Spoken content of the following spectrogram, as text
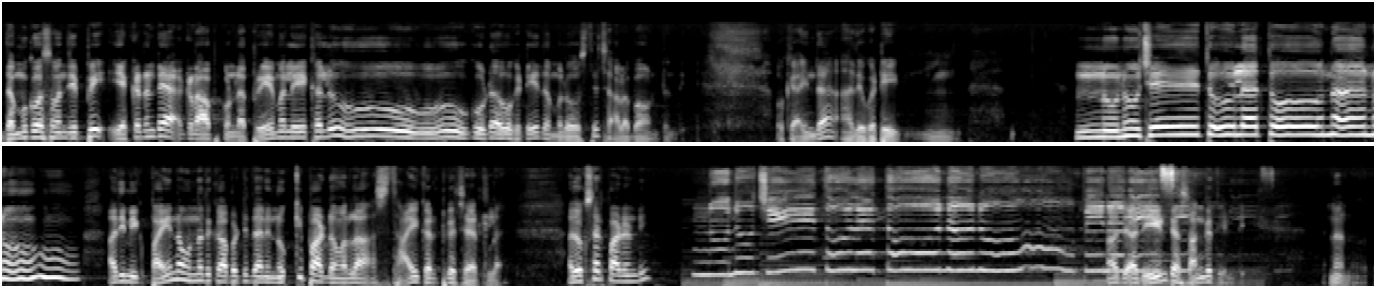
దమ్ము కోసం అని చెప్పి ఎక్కడంటే అక్కడ ఆపకుండా ప్రేమ లేఖలు కూడా ఒకటే దమ్ములో వస్తే చాలా బాగుంటుంది. ఓకే అయిందా? అది ఒకటి. నును చేతులతో నను. అది మీకు పైన ఉన్నది కాబట్టి దాన్ని నొక్కి పాడడం వల్ల స్థాయి కరెక్ట్గా చేరట్లే. అది ఒకసారి పాడండి. అది అది ఏంటి? ఆ సంగతి ఏంటి? నన్ను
